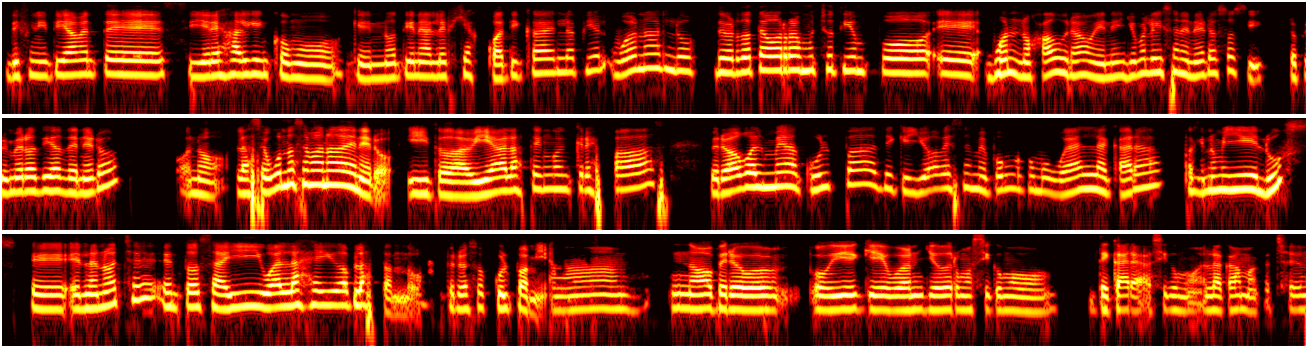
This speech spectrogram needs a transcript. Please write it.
Definitivamente, si eres alguien como que no tiene alergias acuáticas en la piel, bueno, hazlo. De verdad te ahorra mucho tiempo. Eh, bueno, nos ha durado, ¿eh? Yo me lo hice en enero, eso sí. Los primeros días de enero o no, la segunda semana de enero y todavía las tengo encrespadas, pero hago el mea culpa de que yo a veces me pongo como weá en la cara para que no me llegue luz eh, en la noche, entonces ahí igual las he ido aplastando, pero eso es culpa mía. Ah, no, pero obvio que bueno, yo duermo así como de cara, así como en la cama, ¿cachai?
